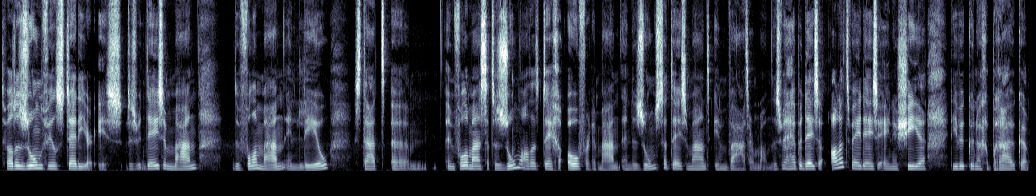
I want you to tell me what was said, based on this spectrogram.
Terwijl de zon veel steadier is. Dus deze maan, de volle maan in Leeuw, staat um, in volle maan staat de zon altijd tegenover de maan. En de zon staat deze maand in Waterman. Dus we hebben deze, alle twee deze energieën die we kunnen gebruiken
